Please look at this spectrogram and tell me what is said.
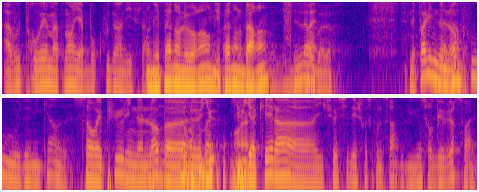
À vous de trouver maintenant, il y a beaucoup d'indices là. On n'est pas dans le Rhin, on n'est pas dans le Bas-Rhin. Euh, Lindenlaub, Ouais. alors. Ce n'est pas C'est Lindenlob. pas fou 2015. Ça aurait pu Lindenlob, Peut-être euh, le s'en Yu-. Ouais. Yuyake là, euh, il fait aussi des choses comme ça. C'est. Sur Gewürz, ouais. Ouais.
